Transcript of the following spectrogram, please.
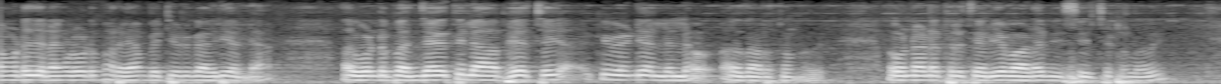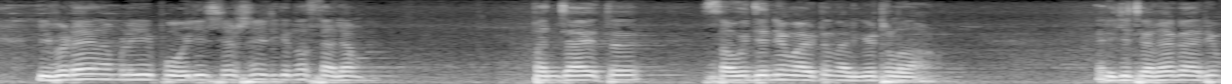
നമ്മുടെ ജനങ്ങളോട് പറയാൻ പറ്റിയ ഒരു കാര്യമല്ല. അതുകൊണ്ട് പഞ്ചായത്ത് ലാഭേച്ഛയ്ക്ക് വേണ്ടിയല്ലല്ലോ അത് നടത്തുന്നത്. അതുകൊണ്ടാണ് ഇത്ര ചെറിയ വാടക നിശ്ചയിച്ചിട്ടുള്ളത്. ഇവിടെ നമ്മൾ ഈ പോലീസ് സ്റ്റേഷൻ ഇരിക്കുന്ന സ്ഥലം പഞ്ചായത്ത് സൗജന്യമായിട്ട് നൽകിയിട്ടുള്ളതാണ്. എനിക്ക് ചില കാര്യം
